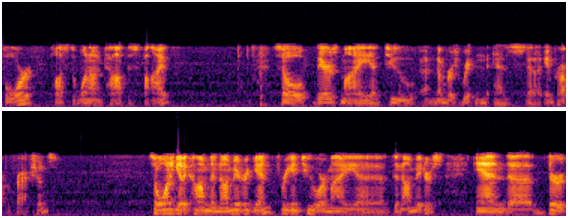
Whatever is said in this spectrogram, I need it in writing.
4, plus the 1 on top is 5. So there's my uh, two uh, numbers written as uh, improper fractions. So I want to get a common denominator again. 3 and 2 are my uh, denominators. and uh, their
